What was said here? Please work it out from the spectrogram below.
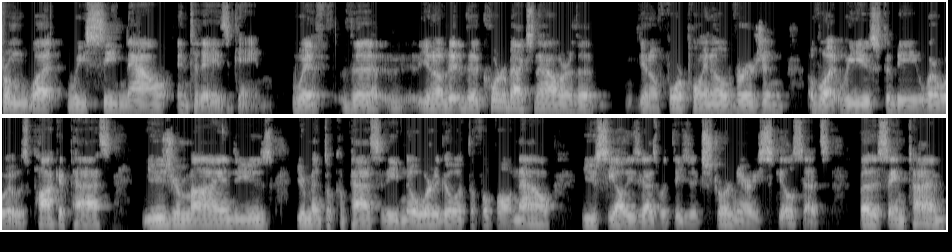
from what we see now in today's game with the yep. you know the, the quarterbacks now are the you know 4.0 version of what we used to be where it was pocket pass use your mind use your mental capacity know where to go with the football now you see all these guys with these extraordinary skill sets but at the same time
